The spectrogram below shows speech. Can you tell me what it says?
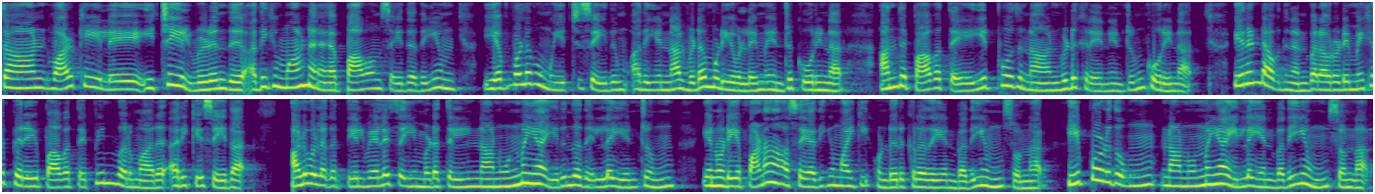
தான் வாழ்க்கையிலே இச்சையில் விழுந்து அதிகமான பாவம் செய்ததையும் எவ்வளவு முயற்சி செய்தும் அதை என்னால் விட முடியவில்லை என்று கூறினார். அந்த பாவத்தை இப்போது நான் விடுகிறேன் என்றும் கூறினார். இரண்டாவது நண்பர் அவருடைய மிகப்பெரிய பாவத்தை பின்வருமாறு அறிக்கை செய்தார். அலுவலகத்தில் வேலை செய்யும் இடத்தில் நான் உண்மையா இருந்ததில்லை என்றும் என்னுடைய பண ஆசை அதிகமாக்கி கொண்டிருக்கிறது என்பதையும் சொன்னார். இப்பொழுதும் நான் உண்மையா இல்லை என்பதையும் சொன்னார்.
